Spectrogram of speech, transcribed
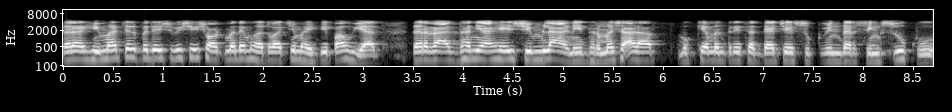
तर हिमाचल प्रदेश विषयी शॉर्टमध्ये महत्वाची माहिती पाहूयात. तर राजधानी आहे शिमला आणि धर्मशाळा. मुख्यमंत्री सध्याचे सुखविंदर सिंग सुखू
